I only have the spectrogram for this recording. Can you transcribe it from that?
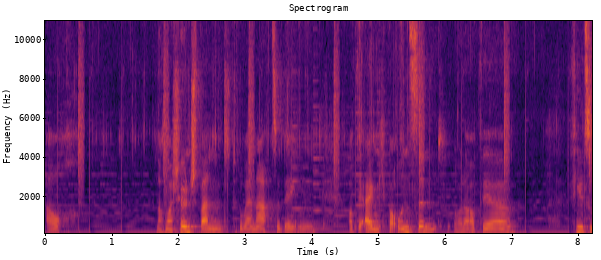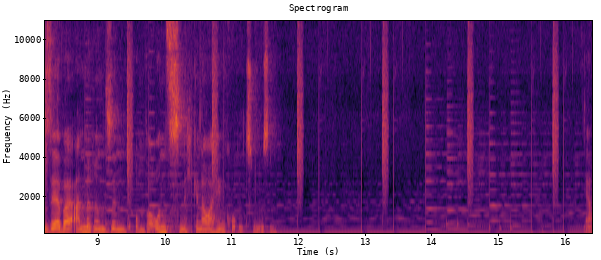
Auch nochmal schön spannend darüber nachzudenken, ob wir eigentlich bei uns sind oder ob wir viel zu sehr bei anderen sind, um bei uns nicht genauer hingucken zu müssen. Ja,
